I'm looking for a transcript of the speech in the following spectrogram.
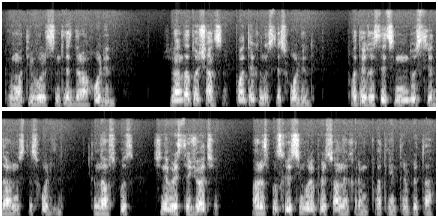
pe motivul sunteți de la Hollywood. Și le-am dat o șansă. Poate că nu sunteți Hollywood. Poate că sunteți în industrie, dar nu sunteți Hollywood. Când au spus, cine vrei să te joace? Am răspuns că e o singură persoană care mă poate interpreta,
